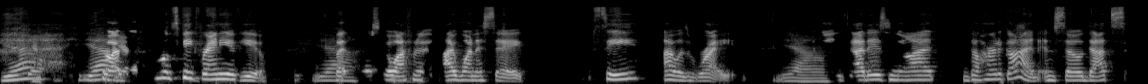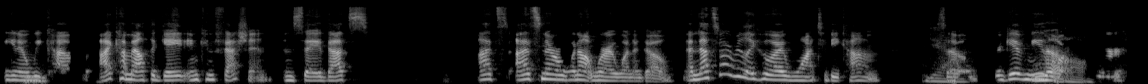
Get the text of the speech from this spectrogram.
yeah. Yeah. So I won't speak for any of you. Yeah. But so often I want to say, see, I was right. Yeah. And that is not the heart of God. And so that's, you know, mm we come, I come out the gate in confession and say, that's, that's, that's never not where I want to go. And that's not really who I want to become. Yeah. So forgive me, no. Lord, for,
